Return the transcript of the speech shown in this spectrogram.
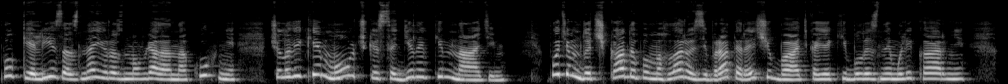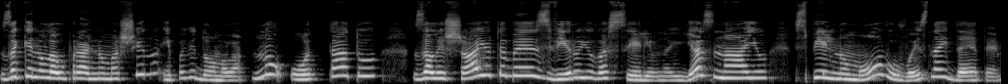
Поки Ліза з нею розмовляла на кухні, чоловіки мовчки сиділи в кімнаті. Потім дочка допомогла розібрати речі батька, які були з ним у лікарні, закинула у пральну машину і повідомила Ну, от, тату, залишаю тебе з Вірою Васильівною. Я знаю, спільну мову ви знайдете.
